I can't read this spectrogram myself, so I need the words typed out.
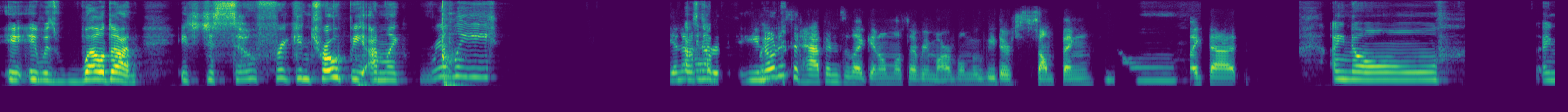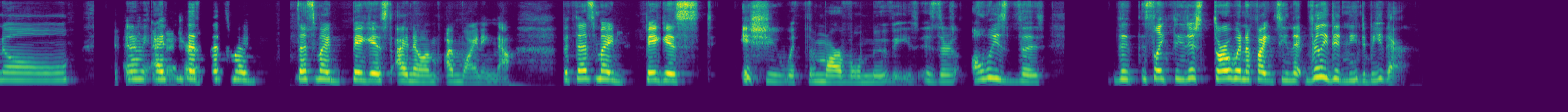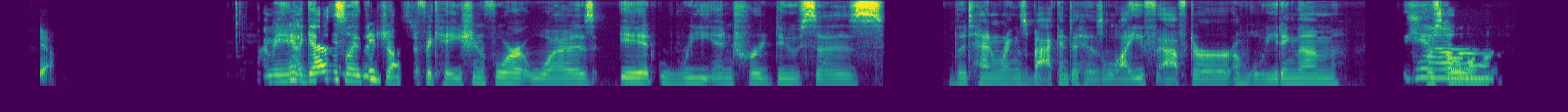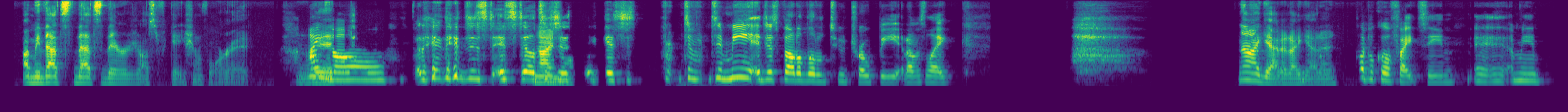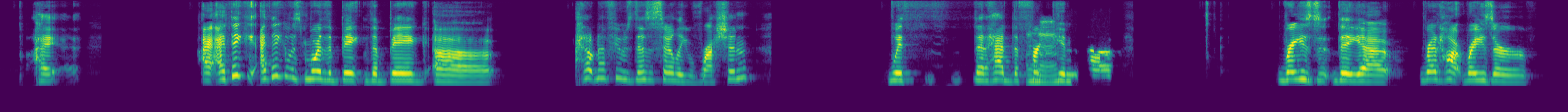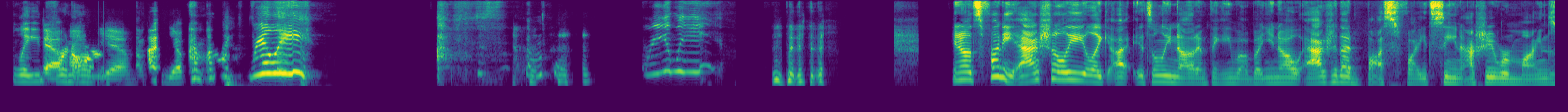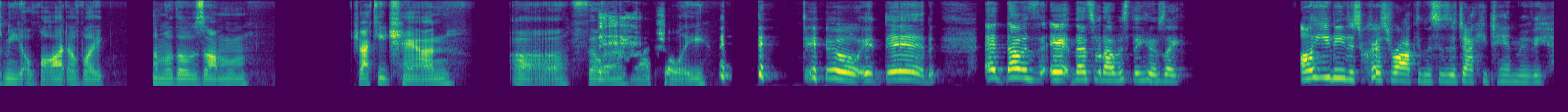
it, it was well done. It's just so freaking tropey. I'm like, really? You know, kinda you disappointed. notice it happens like in almost every Marvel movie. There's something like that. I know. I know. And I mean, I think that's my that's my biggest. I know I'm I'm whining now, but that's my biggest issue with the Marvel movies. Is there's always the the it's like they just throw in a fight scene that really didn't need to be there. I mean, I guess it- like the it- justification for it was it reintroduces the Ten Rings back into his life after avoiding them for so Yeah, long. I mean, that's that's their justification for it. I which- know, but it, it just it's still I just know. it's just for- to to me it just felt a little too tropey, and I was like, No, I get it. I get it. typical fight scene. Eh, I mean, I, I, I think I think it was more the big the big. uh I don't know if he was necessarily Russian. With that had the Mhm. freaking uh, raised the uh, red hot razor blade Yeah, for an uh, arm. yeah. I- Yep. I'm, I'm like, really? really? you know, it's funny. Actually, like uh, it's only now that I'm thinking about, it, but you know, actually that bus fight scene actually reminds me a lot of like some of those um Jackie Chan uh films actually. do it did and that was it that's what i was thinking i was like all you need is chris rock and this is a jackie chan movie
